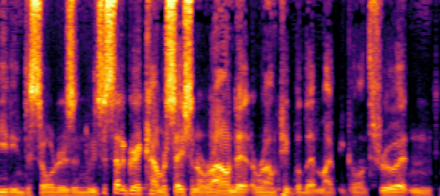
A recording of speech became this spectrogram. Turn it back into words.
eating disorders. And we just had a great conversation around it, around people that might be going through it and,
